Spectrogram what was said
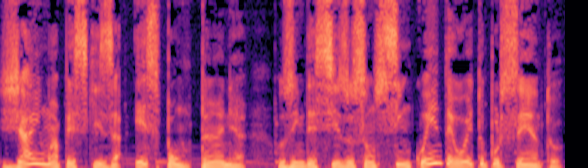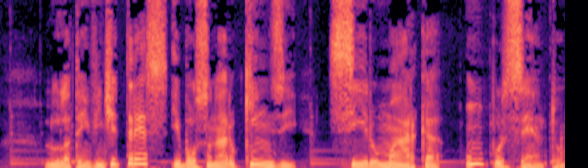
Já em uma pesquisa espontânea, os indecisos são 58%. Lula tem 23% e Bolsonaro 15%. Ciro marca 1%.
